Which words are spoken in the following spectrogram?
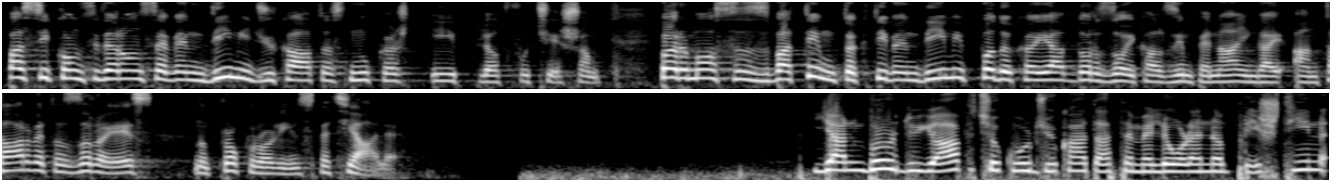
pasi konsideron se vendimi i gjykatës nuk është i plotfuqishëm. Për moszbatim të këtij vendimi, PDK-ja dorëzoi kallëzim penal ndaj anëtarëve të ZRRE-së në prokurorinë speciale. Janë bërë dy javë që kur Gjykata Themelore në Prishtinë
